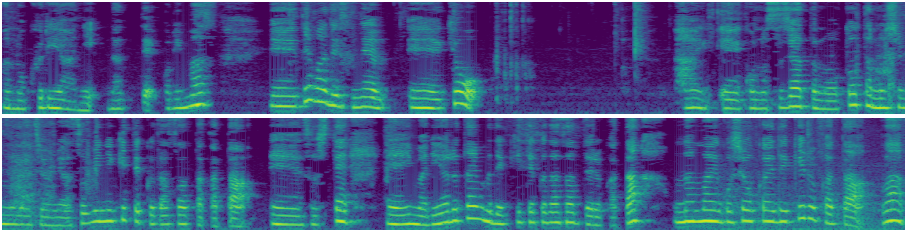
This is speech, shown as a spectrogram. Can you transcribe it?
あの、クリアになっております。えー、ではですね、えー、今日、はい、えー、このスジャータの音を楽しむラジオに遊びに来てくださった方、えー、そして、えー、今リアルタイムで聞いてくださっている方、お名前ご紹介できる方は、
